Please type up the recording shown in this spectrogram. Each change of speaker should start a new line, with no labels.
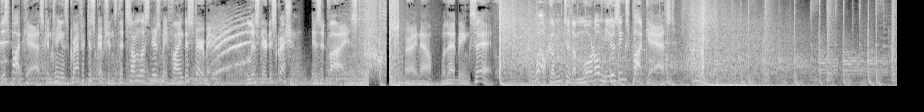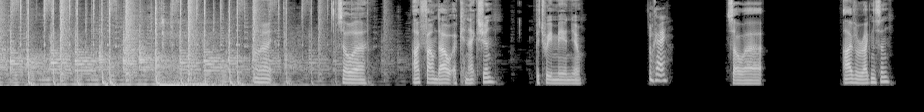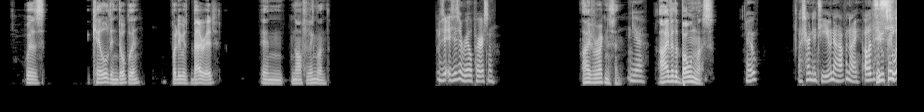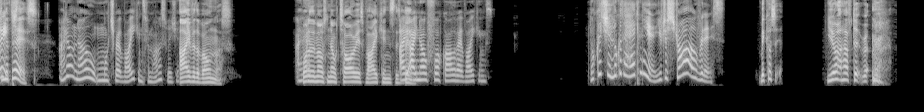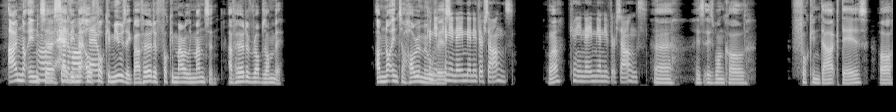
This podcast contains graphic descriptions that some listeners may find disturbing. Listener discretion is advised. All right, now, with that being said, welcome to the Mortal Musings Podcast.
All right. So, uh, I found out a connection between me and you.
Okay.
So, uh, Ivar Ragnarsson was killed in Dublin, but he was buried in north of England.
Is, is this a real person?
Ivar Ragnarsson.
Yeah.
Ivar the Boneless.
Who? I turned into you now, haven't I? Oh, this
Are you
is
taking
switched.
the piss?
I don't know much about Vikings, if I'm honest with you.
Ivar the Boneless.
I,
One of the most notorious Vikings there's been.
I, I know fuck all about Vikings. Look at you. Look at the head in you. You're distraught over this.
because you don't have to. I'm not into
Oh,
heavy metal
now.
fucking music, but I've heard of fucking Marilyn Manson. I've heard of Rob Zombie. I'm not into horror movies.
Can you can you name me any of their songs?
What?
Can you name me any of their songs?
Uh, is is one called "Fucking Dark Days" or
